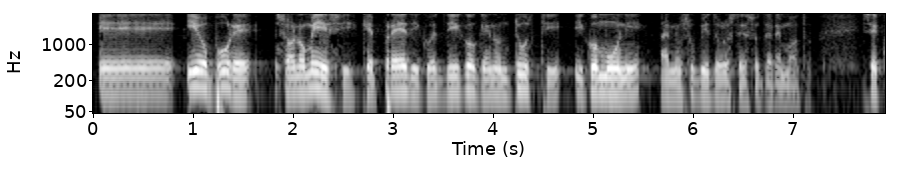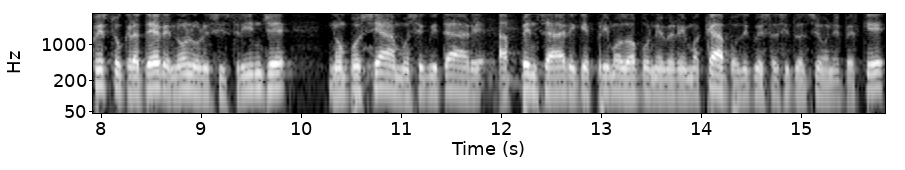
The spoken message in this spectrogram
E io pure sono mesi che predico e dico che non tutti i comuni hanno subito lo stesso terremoto. Se questo cratere non lo si stringe non possiamo seguitare a pensare che prima o dopo ne verremo a capo di questa situazione perché,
